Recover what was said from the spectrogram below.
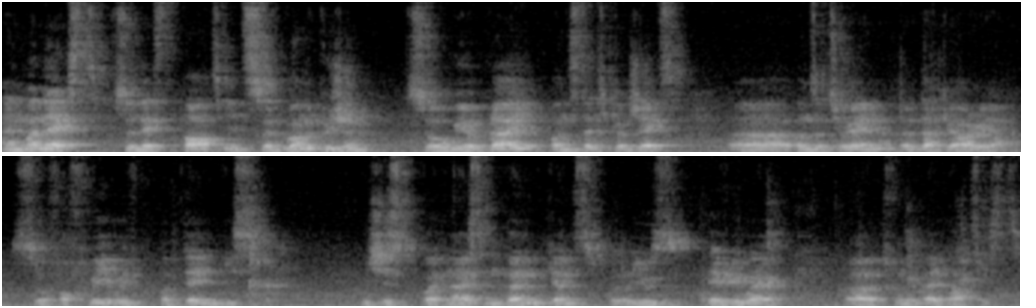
And my next, the next part, it's uh, ground occlusion. So we apply on static objects uh, on the terrain a darker area. So for free we obtain this, which is quite nice, and then we can uh, use everywhere uh, to help artists.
